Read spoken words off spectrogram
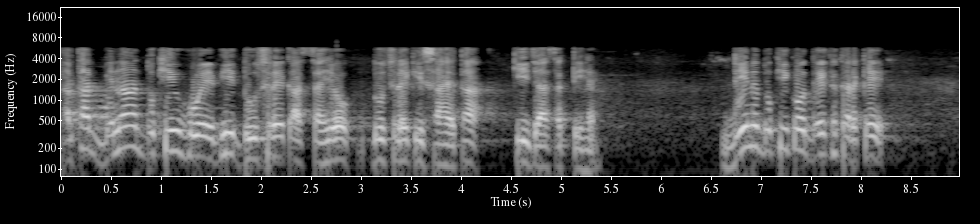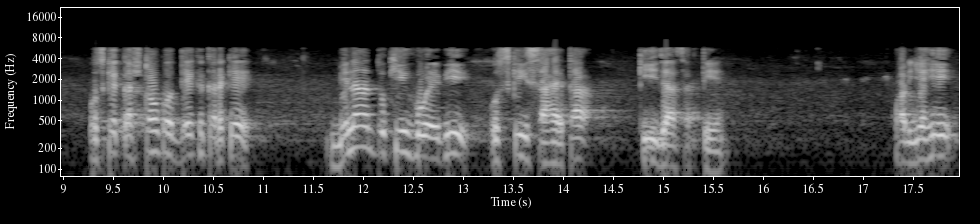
अर्थात बिना दुखी हुए भी दूसरे का सहयोग, दूसरे की सहायता की जा सकती है। दीन दुखी को देख करके, उसके कष्टों को देख करके, बिना दुखी हुए भी उसकी सहायता की जा सकती है। और यही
